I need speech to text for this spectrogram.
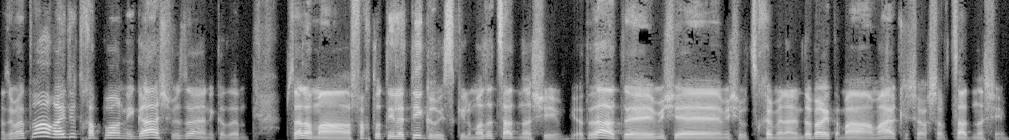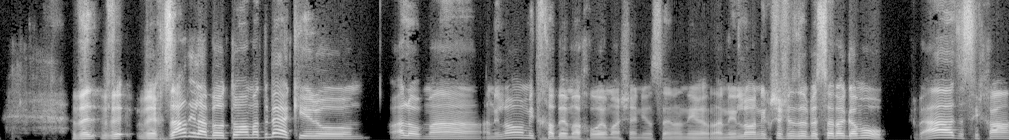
אז היא אומרת, מה, ראיתי אותך פה ניגש וזה, אני כזה, בסדר, מה, הפכת אותי לטיגריס, כאילו, מה זה צד נשים? כי את יודעת, אה, מי. מישהו צריך ממנה, אני מדבר איתה, מה, מה הקשר עכשיו צד נשים? והחזרתי לה באותו המטבע, כאילו, הלו, מה, אני לא מתחבא מאחורי מה שאני עושה, אני, אני לא, אני חושב שזה בסדר גמור. ואז השיחה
